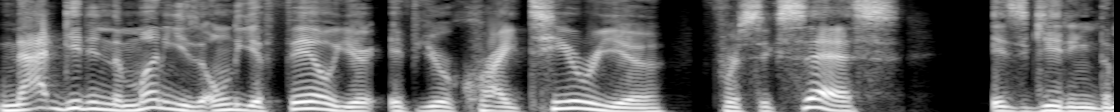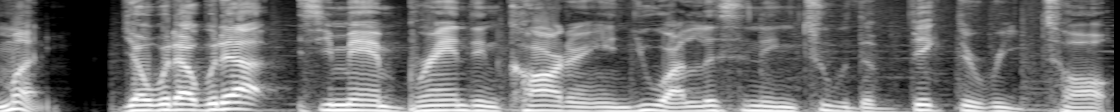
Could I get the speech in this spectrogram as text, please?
not getting the money is only a failure if your criteria for success is getting the money. Yo, what up, what up? It's your man Brandon Carter, and you are listening to the Victory Talk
